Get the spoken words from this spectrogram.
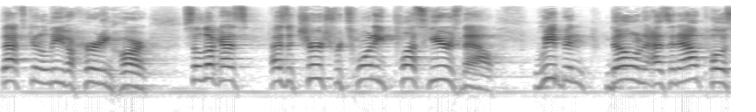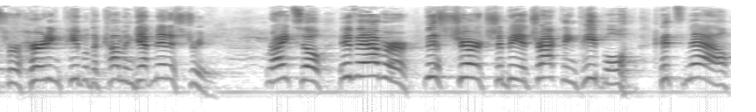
that's going to leave a hurting heart. So, look, as, as a church for 20 plus years now, we've been known as an outpost for hurting people to come and get ministry right? So if ever this church should be attracting people, it's now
